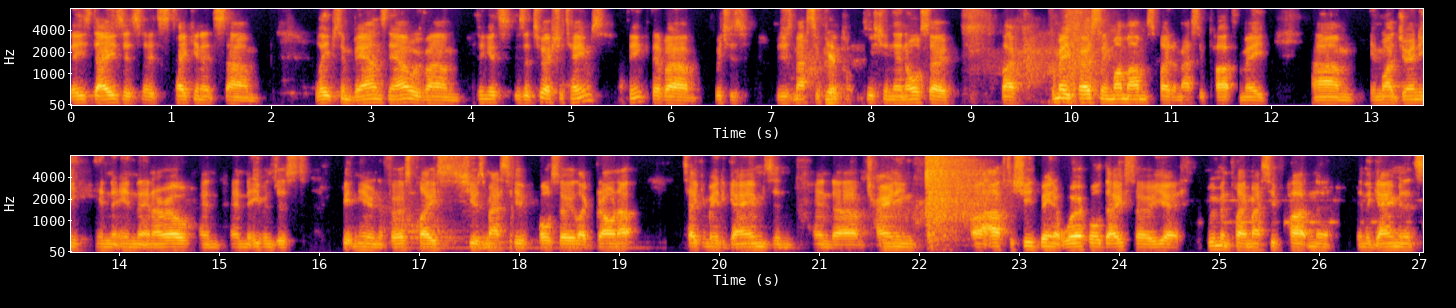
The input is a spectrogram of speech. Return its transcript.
these days. It's it's taking its um, leaps and bounds now. We've um, I think it's is it two extra teams. Think they've um, which is which is massive for yep. the competition. And also, like for me personally, my mum's played a massive part for me um, in my journey in in the NRL and and even just getting here in the first place. She was massive. Also, like growing up taking me to games and and um, training uh, after she'd been at work all day. So yeah, women play a massive part in the in the game, and it's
